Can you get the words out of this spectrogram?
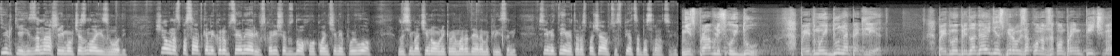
тільки за нашої мовчазної згоди. Що в нас з посадками корупціонерів, скоріше б здохло кончене пуйло з усіма чиновниками, мародерами, крисами. Всіми тими, хто розпочав цю спецобосрацію. Не справлюсь, уйду. Поэтому иду на пять лет. Поэтому и предлагаю один из первых законов, закон про импичмент.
